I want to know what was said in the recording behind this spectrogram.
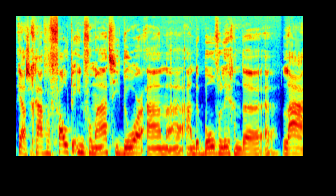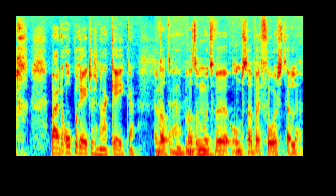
Ja, ze gaven foute informatie door aan, aan de bovenliggende laag waar de operators naar keken. En wat, wat moeten we ons daarbij voorstellen?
